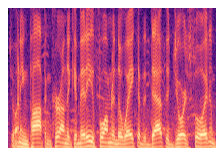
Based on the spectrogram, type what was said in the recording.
Joining Pop and Kerr on the committee formed in the wake of the death of George Floyd in,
